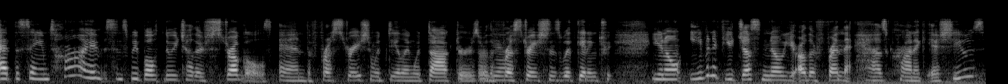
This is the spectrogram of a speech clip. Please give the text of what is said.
at the same time, since we both knew each other's struggles and the frustration with dealing with doctors or the Yeah. frustrations with getting treated, you know, even if you just know your other friend that has chronic issues,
